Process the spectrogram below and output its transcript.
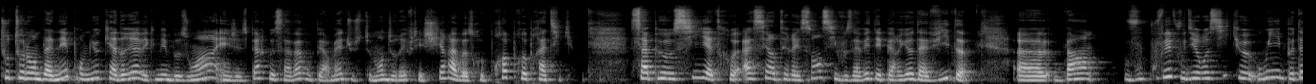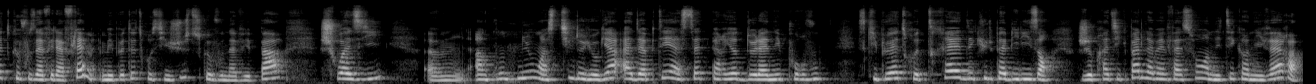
tout au long de l'année pour mieux cadrer avec mes besoins? Et j'espère que ça va vous permettre justement de réfléchir à votre propre pratique. Ça peut aussi être assez intéressant si vous avez des périodes à vide. Euh, ben, vous pouvez vous dire aussi que oui, peut-être que vous avez la flemme, mais peut-être aussi juste que vous n'avez pas choisi euh, un contenu ou un style de yoga adapté à cette période de l'année pour vous, ce qui peut être très déculpabilisant. Je pratique pas de la même façon en été qu'en hiver,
